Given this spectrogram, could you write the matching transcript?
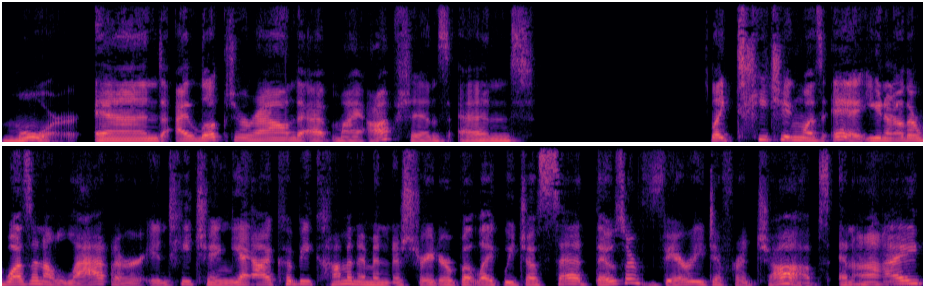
more. And I looked around at my options and like teaching was it. You know, there wasn't a ladder in teaching. Yeah, I could become an administrator, but like we just said, those are very different jobs. And mm-hmm. I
